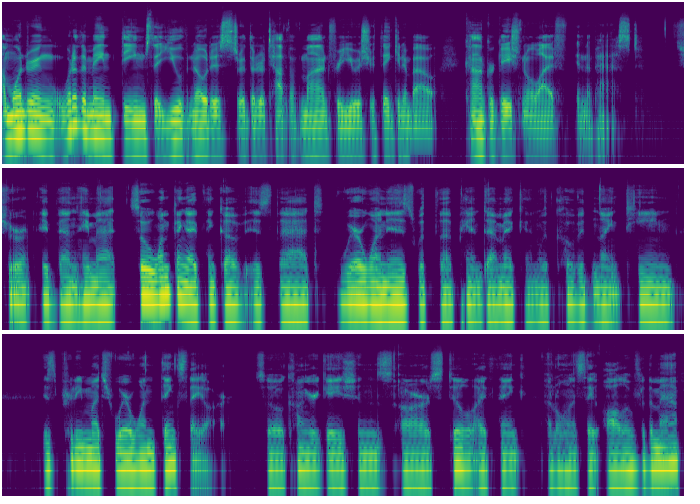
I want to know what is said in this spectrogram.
I'm wondering what are the main themes that you've noticed or that are top of mind for you as you're thinking about congregational life in the past? Sure. Hey, Ben. Hey, Matt. So, one thing I think of is that where one is with the pandemic and with COVID 19 is pretty much where one thinks they are. So, congregations are still, I think, I don't want to say all over the map,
